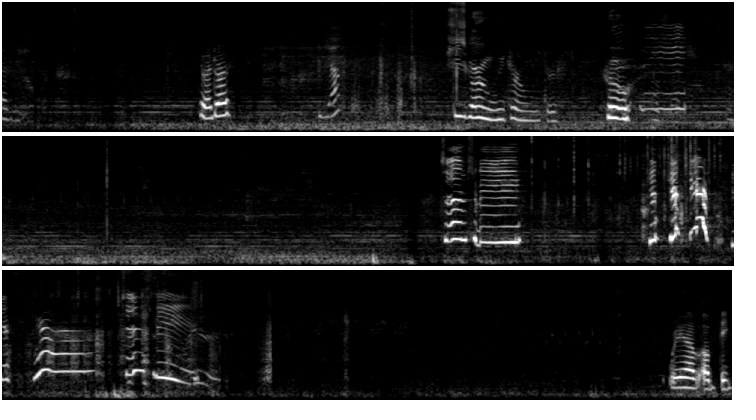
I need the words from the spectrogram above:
come can I try? On. Yep. She's growing weaker and weaker. Who? Please. Tinsley! Here, here, here! Here! Tinsley! We have a big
